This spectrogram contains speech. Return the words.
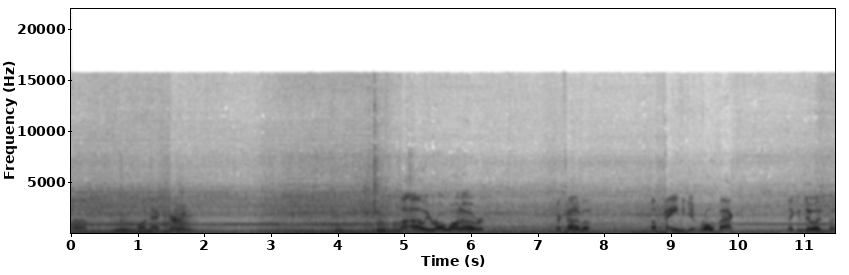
uh, on that curve. Uh-oh, he rolled one over. They're kind of a, a pain to get rolled back. They can do it, but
